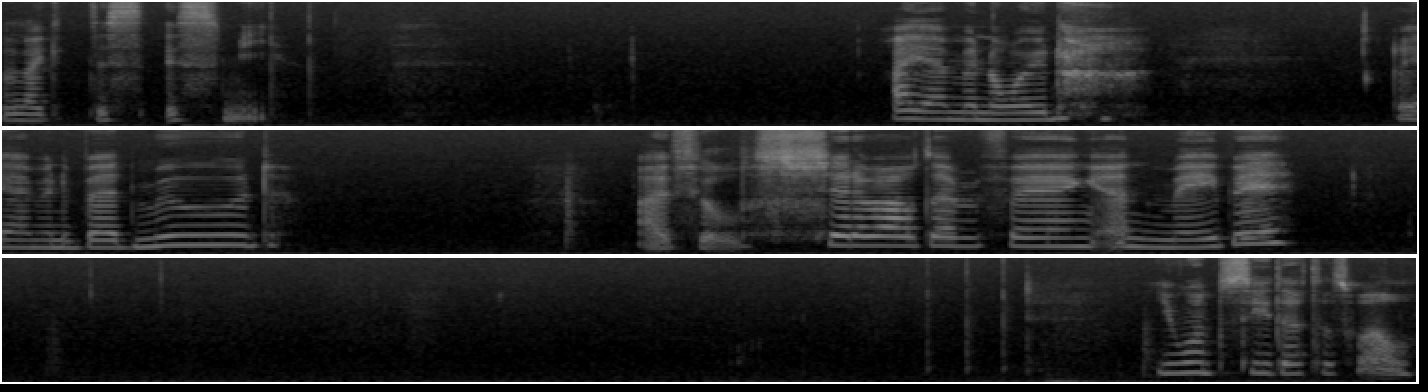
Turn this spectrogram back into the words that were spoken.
like, this is me. I am annoyed. I am in a bad mood. I feel shit about everything and maybe you want to see that as well.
